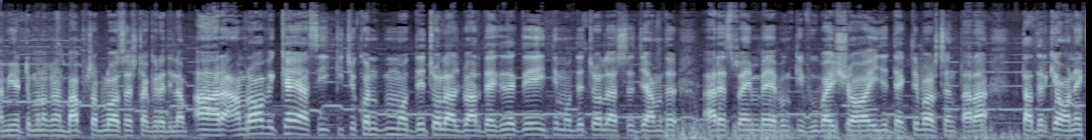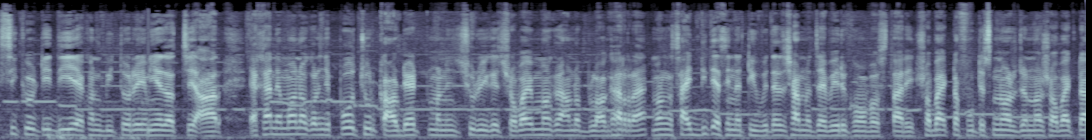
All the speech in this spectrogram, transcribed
আমি একটু মনে করেন বাপসাপ লওয়ার চেষ্টা করে দিলাম। আর আমরা অপেক্ষায় আছি, কিছুক্ষণ মধ্যে চলে আসব। আর দেখতে দেখতে ইতিমধ্যে চলে আসছে যে আমাদের আর এস ফাইম ভাই এবং টিপু ভাই সহ, এই যে দেখতে পাচ্ছেন, তারা তাদেরকে অনেক সিকিউরিটি দিয়ে এখন ভিতরে নিয়ে যাচ্ছে। আর এখানে মনে করেন যে প্রচুর কাউডেট মানে শুরু হয়ে গেছে। সবাই মনে করেন আমরা ব্লগাররা, মনে সাইড দিতে আসি না টিভিতে সামনে যাবে এরকম অবস্থা। আর সবাই একটা ফুটেজ নেওয়ার জন্য, সবাই একটা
